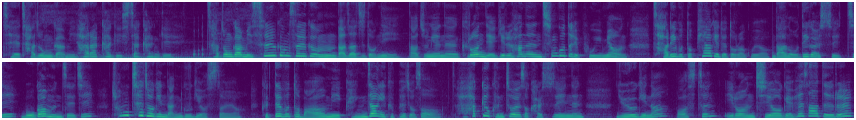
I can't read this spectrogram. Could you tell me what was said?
제 자존감이 하락하기 시작한 게 어, 자존감이 슬금슬금 낮아지더니 나중에는 그런 얘기를 하는 친구들이 보이면 자리부터 피하게 되더라고요. 난 어디 갈 수 있지? 뭐가 문제지? 총체적인 난국이었어요. 그때부터 마음이 굉장히 급해져서 학교 근처에서 갈 수 있는 뉴욕이나 보스턴 이런 지역의 회사들을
